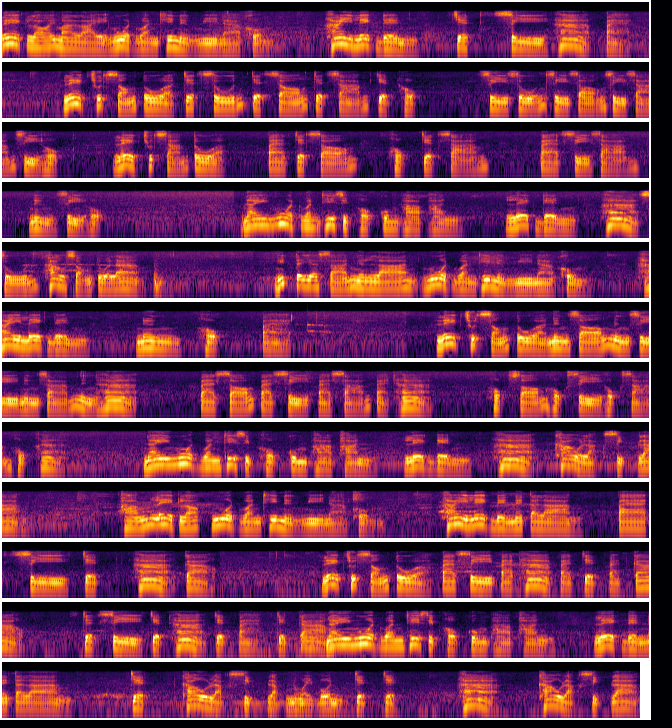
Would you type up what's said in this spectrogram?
เลขร้อยมาลัยงวดวันที่หนึ่งมีนาคม ให้เลขเด่นเจ็ดสี่ห้าแปดเลขชุดสองตัวเจ็ดศูนย์เจ็ดสองเจ็ดสามเจ็ดหกสี่ศูนย์สี่สองสี่สามสี่หกเลขชุดสามตัวแปดเจ็ดสองหกเจ็ดสามแปดสี่สาม หนึ่งสี่หกในงวดวันที่สิบหกกุมภาพันธ์ เลขเด่นห้าศูนย์เข้าสองตัวล่าง นิตยสารเงินล้านงวดวันที่หนึ่งมีนาคม ให้เลขเด่นหนึ่งหกแปด เลขชุดสองตัวหนึ่งสองหนึ่งสี่หนึ่งสามหนึ่งห้าแปดสองแปดสี่แปดสามแปดห้าหกสองหกสี่หกสามหกห้าในงวดวันที่สิบหกกุมภาพันธ์เลขเด่นห้าเข้าหลักสิบล่าง ผังเลขล็อกงวดวันที่หนึ่งมีนาคม ให้เลขเด่นในตาราง 8 4 7 5 9 เลขชุด 2 ตัว 8 4 8 5 8 7 8 9 7 4 7 5 7 8 7 9 ในงวดวันที่ 16 กุมภาพันธ์ เลขเด่นในตาราง 7 เข้าหลัก 10 หลักหน่วยบน 77 7ห้าเข้าหลักสิบล่าง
